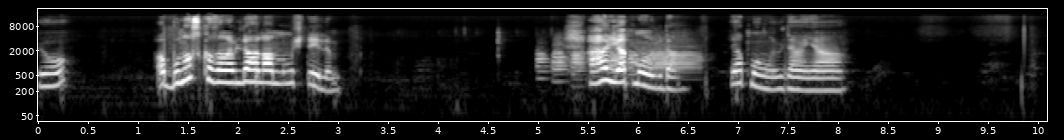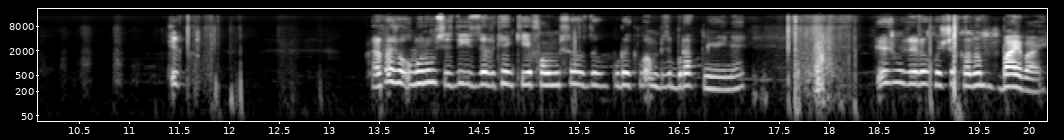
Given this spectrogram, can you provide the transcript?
Yo. Abi bu nasıl kazanabilir hala anlamış değilim. Ha yapma onu bir daha. Yapma onu bir daha ya. Çık. Arkadaşlar umarım siz de izlerken keyif almışsınızdır. Bu reklam bizi bırakmıyor yine. Görüşmek üzere. Hoşçakalın. Bay bay.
